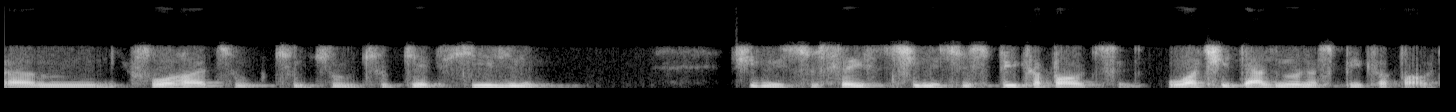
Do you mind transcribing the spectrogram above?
um, for her to, to, to, to get healing. She needs to say. She needs to speak about what she doesn't want to speak about.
